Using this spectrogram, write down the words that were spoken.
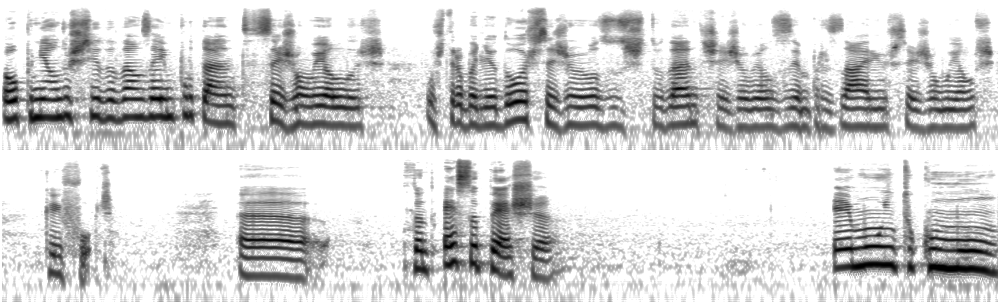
a opinião dos cidadãos é importante, sejam eles os trabalhadores, sejam eles os estudantes, sejam eles os empresários, sejam eles quem for. Ah, portanto, essa pecha é muito comum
